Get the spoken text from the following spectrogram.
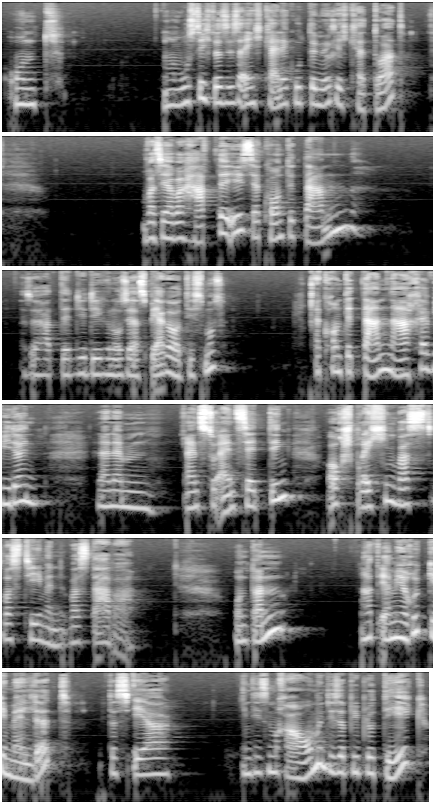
Und dann wusste ich, das ist eigentlich keine gute Möglichkeit dort. Was er aber hatte, ist, er konnte dann, also er hatte die Diagnose Asperger-Autismus, er konnte dann nachher wieder in, in einem 1 zu 1 Setting auch sprechen, was, was Themen, was da war. Und dann hat er mir rückgemeldet, dass er in diesem Raum, in dieser Bibliothek,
